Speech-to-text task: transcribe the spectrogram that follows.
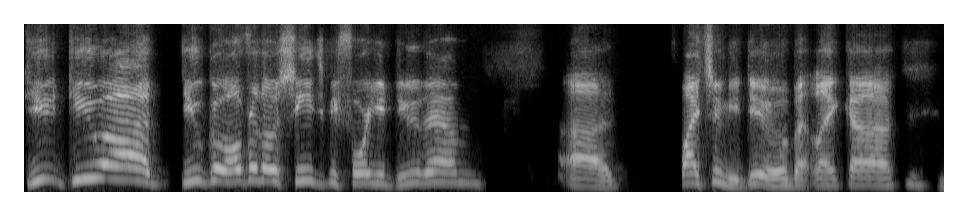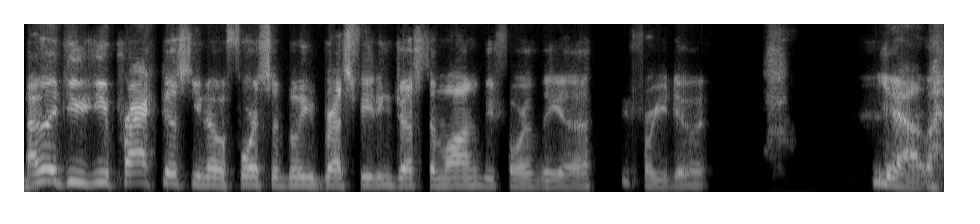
Do you do you uh do you go over those scenes before you do them? Uh, well, I assume you do, but like, uh, I know do you, you practice, you know, forcibly breastfeeding Justin Long before the uh before you do it? Yeah,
